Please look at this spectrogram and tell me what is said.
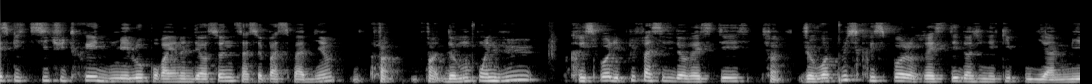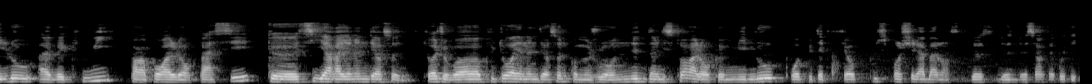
qu'est-ce que si tu trades Melo pour Ryan Anderson, ça se passe pas bien? Enfin, de mon point de vue, Chris Paul est plus facile de rester. Enfin, je vois plus Chris Paul rester dans une équipe où il y a Melo avec lui par rapport à leur passé que s'il y a Ryan Anderson. Tu vois, je vois plutôt Ryan Anderson comme un joueur neutre dans l'histoire alors que Melo pourrait peut-être faire plus pencher la balance de, de, de certains côtés.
